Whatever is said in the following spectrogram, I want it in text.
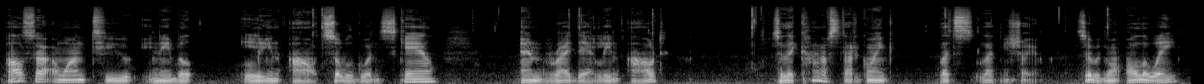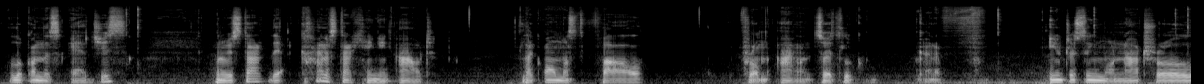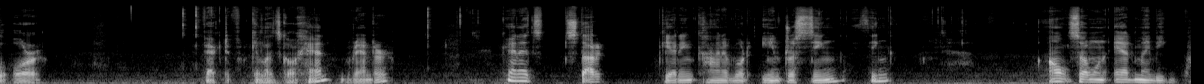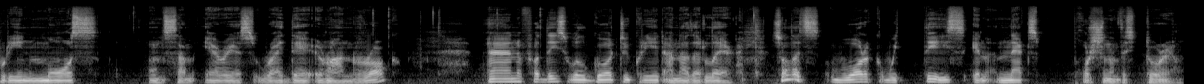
Also I want to enable lean out. So we'll go and scale. And right there lean out. So they kind of start going let's let me show you. So we're going all the way. Look on these edges. When we start they kind of start hanging out. Like almost fall from the island. So it look kind of interesting more natural or effective. Okay let's go ahead render. Okay, and it's start getting kind of more interesting I think? Also I want to add maybe green moss on some areas right there around rock. And for this we'll go to create another layer. So let's work with this in next portion of the tutorial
